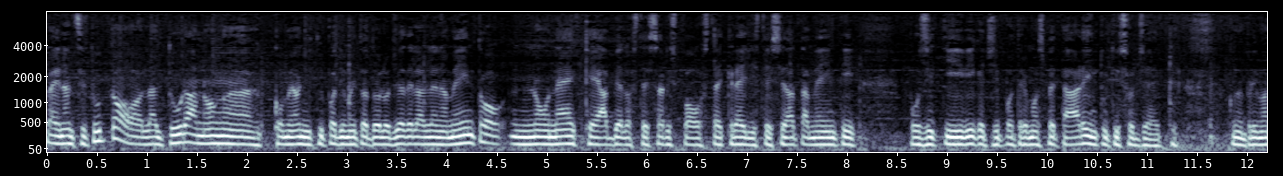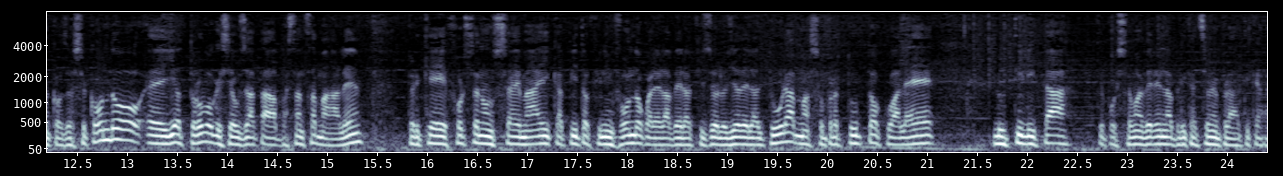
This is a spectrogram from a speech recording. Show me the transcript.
Beh, innanzitutto l'altura non, eh, come ogni tipo di metodologia dell'allenamento, non è che abbia la stessa risposta e crei gli stessi adattamenti positivi che ci potremmo aspettare in tutti i soggetti, come prima cosa. Secondo, eh, io trovo che sia usata abbastanza male perché forse non si è mai capito fino in fondo qual è la vera fisiologia dell'altura, ma soprattutto qual è l'utilità che possiamo avere nell'applicazione pratica.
